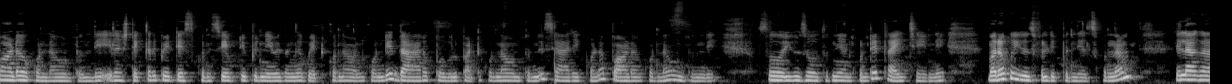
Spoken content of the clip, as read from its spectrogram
పాడవకుండా ఉంటుంది. ఇలా స్టిక్కర్ పెట్టేసుకుని సేఫ్టీ పిన్ ఏ విధంగా పెట్టుకున్నాం అనుకోండి దార పొగులు పట్టకుండా ఉంటుంది. శారీ కూడా పాడవకుండా ఉంటుంది. సో యూజ్ అవుతుంది అనుకుంటే ట్రై చేయండి. మరొక యూజ్ఫుల్ టిప్ తెలుసుకుందాం. ఇలాగా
